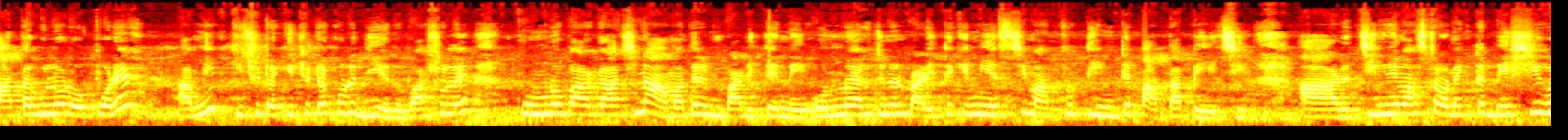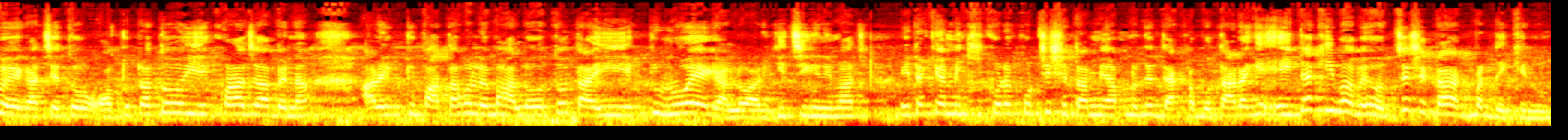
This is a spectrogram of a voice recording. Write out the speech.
পাতাগুলোর ওপরে আমি কিছুটা কিছুটা করে দিয়ে দেবো। আসলে কুমড়ো বা গাছ না আমাদের বাড়িতে নেই। অন্য একজনের বাড়ি থেকে নিয়ে এসেছি, মাত্র তিনটে পাতা পেয়েছি। আর চিংড়ি মাছটা অনেকটা বেশি হয়ে গেছে, তো অতটা তো ইয়ে করা যাবে না। আর একটু পাতা হলে ভালো হতো, তাই একটু রয়ে গেল আর কি চিংড়ি মাছ। এটাকে আমি কি করে করছি সেটা আমি আপনাদের দেখাবো। তার আগে এইটা কীভাবে হচ্ছে সেটা একবার দেখে নিন।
